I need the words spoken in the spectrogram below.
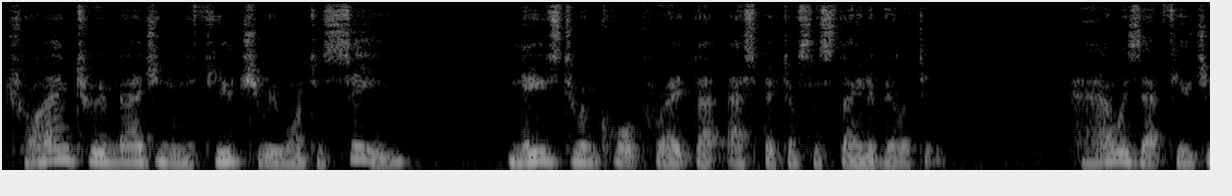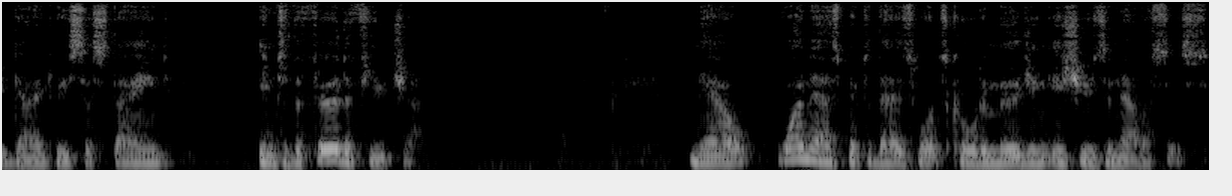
trying to imagine the future we want to see needs to incorporate that aspect of sustainability. How is that future going to be sustained into the further future? Now, one aspect of that is what's called emerging issues analysis.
